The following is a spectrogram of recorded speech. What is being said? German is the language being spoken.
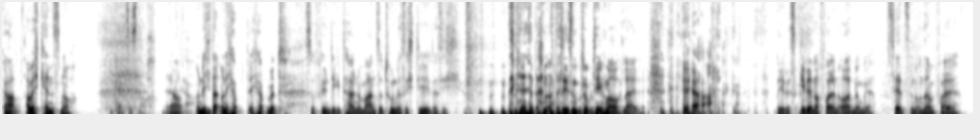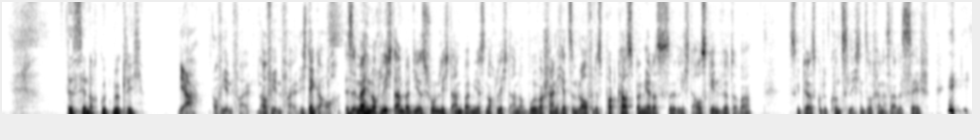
Ja, aber ich kenne es noch. Du kennst es noch. Ja. ja. Und ich und ich habe ich hab mit so vielen digitalen Nomaden zu tun, dass ich die, dass ich dann unter diesem Problem auch leide. Ja. Nee, das geht ja noch voll in Ordnung. Das ist jetzt in unserem Fall, das ist ja noch gut möglich. Ja, auf jeden Fall. Auf jeden Fall. Ich denke auch. Ist immerhin noch Licht an. Bei dir ist schon Licht an. Bei mir ist noch Licht an, obwohl wahrscheinlich jetzt im Laufe des Podcasts bei mir das äh, Licht ausgehen wird. Aber es gibt ja das gute Kunstlicht. Insofern ist alles safe.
